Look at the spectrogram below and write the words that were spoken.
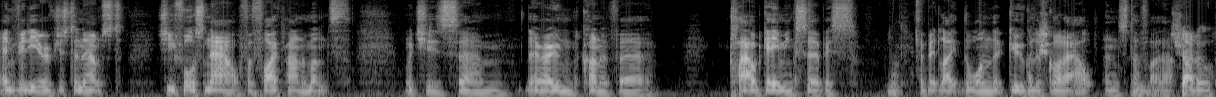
Nvidia have just announced GeForce Now for five pound a month, which is um, their own kind of uh, cloud gaming service. Hmm. A bit like the one that Google have got out and stuff like that. Shadow.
